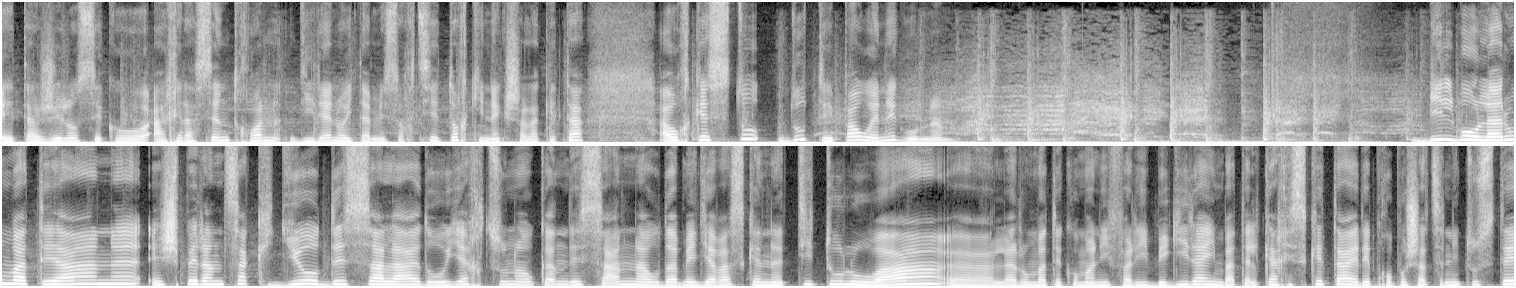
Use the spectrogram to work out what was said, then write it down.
eta jelozeko agera zentroan diren oita eme sortzi etorkinek salaketa aurkeztu dute pauen egun. Bilbo larun batean, esperantzak jo dezala edo jartzuna okan dezan, hau da media bazken titulua, uh, larun bateko manifari begira, inbat elkarrizketa ere proposatzen dituzte,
